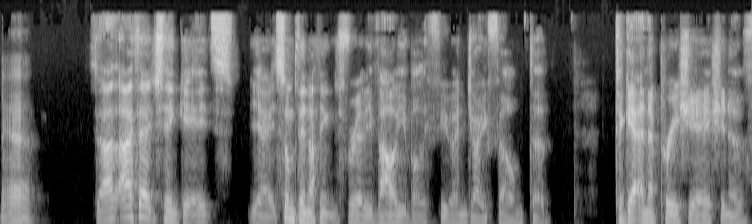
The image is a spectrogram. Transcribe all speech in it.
yeah. So I, I actually think it's yeah, it's something I think is really valuable if you enjoy film to to get an appreciation of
